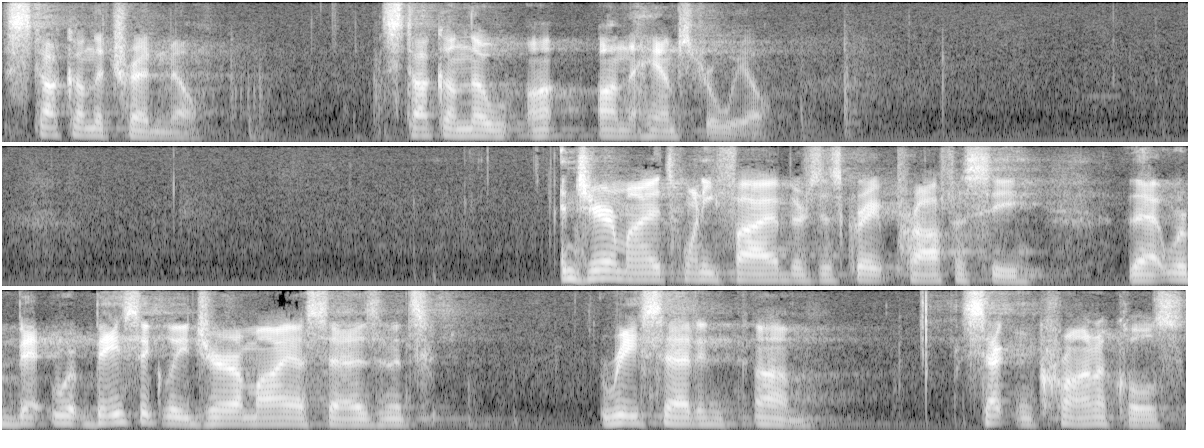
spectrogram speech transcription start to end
Stuck on the treadmill, stuck on the, on the hamster wheel. in Jeremiah 25, there's this great prophecy that we're, basically Jeremiah says, and it's reset in um, Second Chronicles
